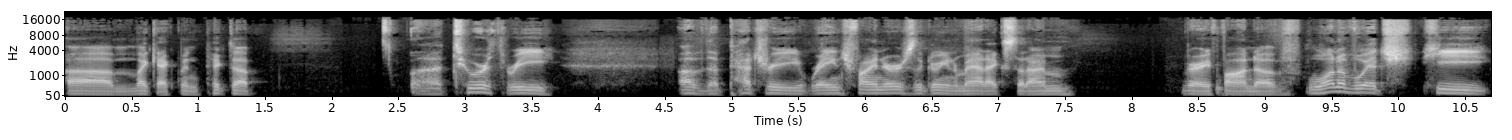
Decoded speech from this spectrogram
um, Mike Eckman picked up uh, two or three of the Petri rangefinders, the green Greenomatics that I'm very fond of. One of which he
